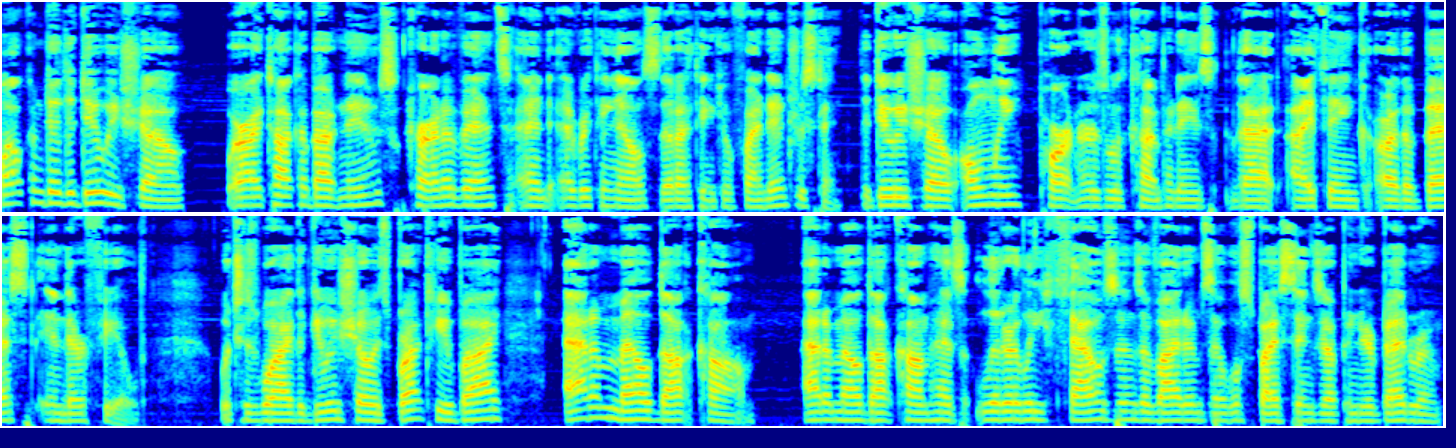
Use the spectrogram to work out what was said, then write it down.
Welcome to The Dewey Show, where I talk about news, current events, and everything else that I think you'll find interesting. The Dewey Show only partners with companies that I think are the best in their field, which is why The Dewey Show is brought to you by AdamMale.com. AdamMale.com has literally thousands of items that will spice things up in your bedroom.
